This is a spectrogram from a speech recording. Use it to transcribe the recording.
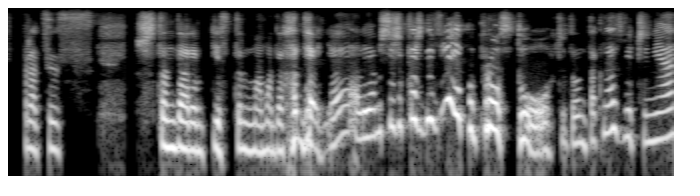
w pracy z sztandarem jestem mama DHD, nie? Ale ja myślę, że każdy wie po prostu, czy to on tak nazwie, czy nie.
